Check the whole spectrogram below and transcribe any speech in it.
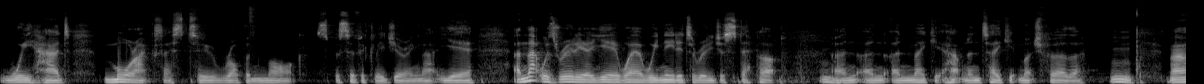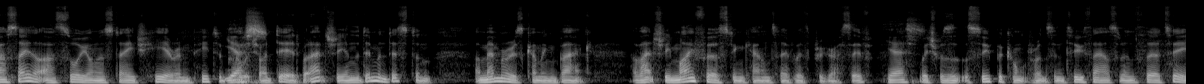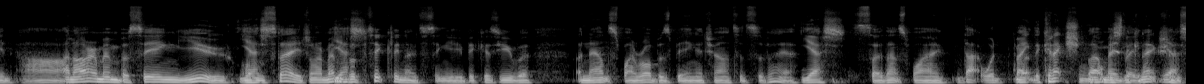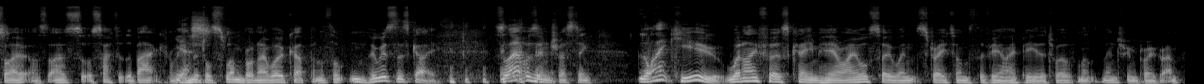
we had more access to Rob and Mark specifically during that year. And that was really a year where we needed to really just step up and, and, and make it happen and take it much further. Mm. Now, I say that I saw you on a stage here in Peterborough, Yes. which I did, but actually, in the dim and distant, a memory is coming back of actually my first encounter with Progressive, Yes. which was at the Super Conference in 2013. Ah. And I remember seeing you on stage, and I remember Yes. particularly noticing you because you were announced by Rob as being a chartered surveyor. Yes, So that's why that would make the connection. that obviously. made the connection. Yes. So I, I, was, I was sort of sat at the back having Yes. a little slumber, and I woke up and I thought, "Hmm, who is this guy? so that was interesting. Like you, when I first came here, I also went straight onto the VIP, the 12 month mentoring program.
